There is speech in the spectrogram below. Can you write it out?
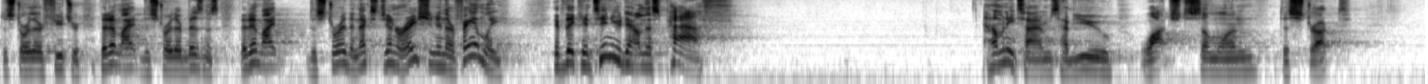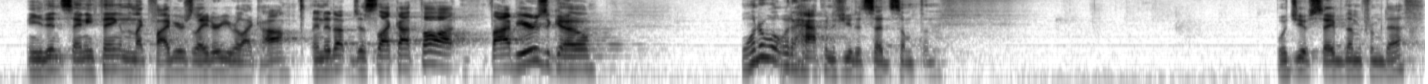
destroy their future, that it might destroy their business, that it might destroy the next generation in their family if they continue down this path. How many times have you watched someone destruct and you didn't say anything, and then like five years later, you were like, ah, ended up just like I thought five years ago. Wonder what would have happened if you'd have said something. Would you have saved them from death?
